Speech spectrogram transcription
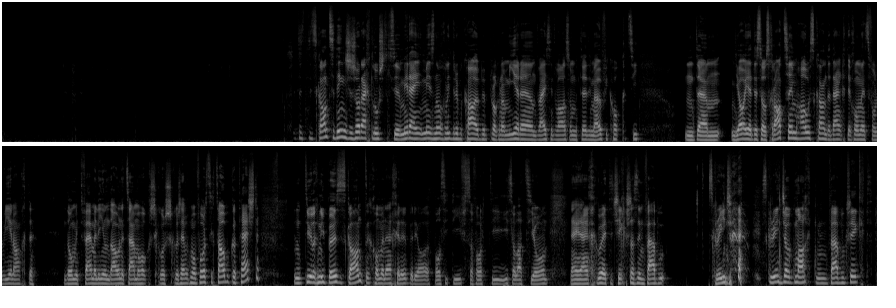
Das, das ganze Ding ist ja schon recht lustig. Wir haben, wir noch ein bisschen darüber gehabt, über Programmieren und weiss nicht was, wo wir dort im Elfi gehockt sind. Und ähm, ja, ich hatte so ein Kratzen im Haus gehabt und dann dachte ich, komme jetzt vor Weihnachten und auch mit Family und allen zusammen hockst, gehst, gehst einfach mal vorsichtshalber testen. Natürlich nichts Böses geahnt, dann kommen nachher über, ja, positiv, sofort die Isolation. Dann habe ich gut, jetzt schickst du das im Fabu Screenshot, Screenshot gemacht, im Fabu geschickt.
